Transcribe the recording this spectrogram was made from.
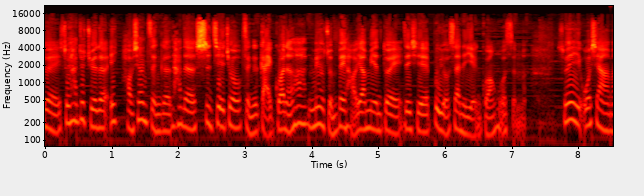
对，所以他就觉得，哎，好像整个他的世界就整个改观了，他没有准备好要面对这些不友善的眼光或什么，所以我想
